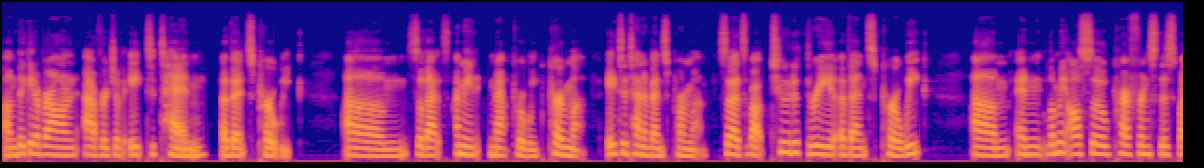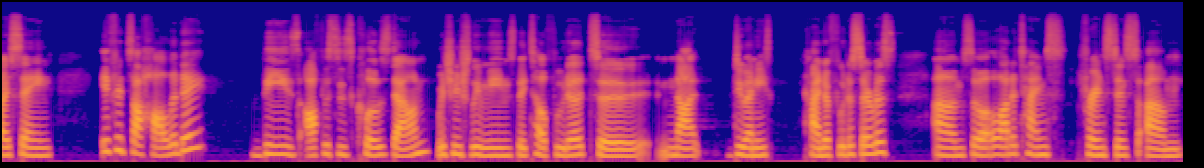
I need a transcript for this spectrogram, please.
Um, they get around an average of eight to 10 events per week. Um, so, that's, I mean, not per week, per month eight to 10 events per month. So that's about two to three events per week. Um, and let me also preference this by saying if it's a holiday, these offices close down, which usually means they tell Fooda to not do any kind of Fooda service. Um, so a lot of times, for instance, um,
